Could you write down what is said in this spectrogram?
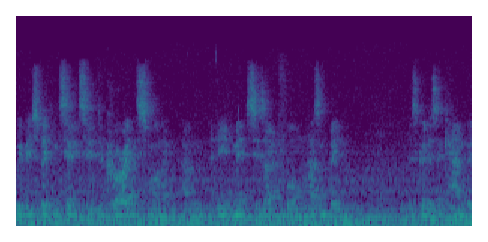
We've been speaking to to Doucouré this morning, um, and he admits his own form hasn't been as good as it can be.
